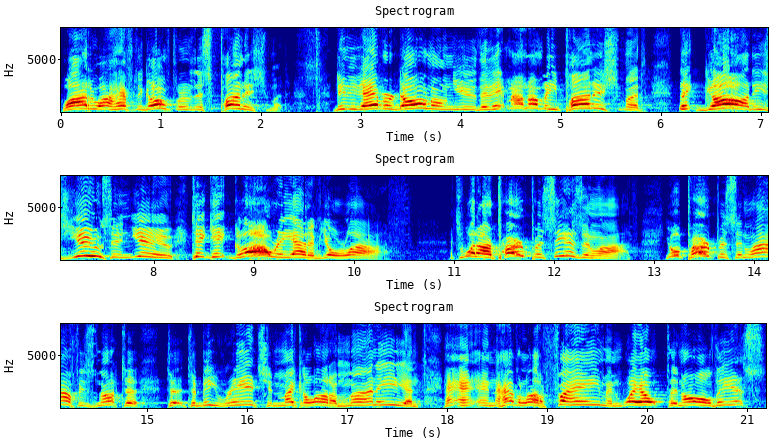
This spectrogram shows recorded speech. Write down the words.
Why do I have to go through this punishment? Did it ever dawn on you that it might not be punishment, that God is using you to get glory out of your life? That's what our purpose is in life. Your purpose in life is not to, to, to be rich and make a lot of money and, and, and have a lot of fame and wealth and all this.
